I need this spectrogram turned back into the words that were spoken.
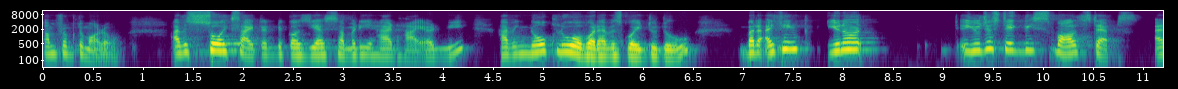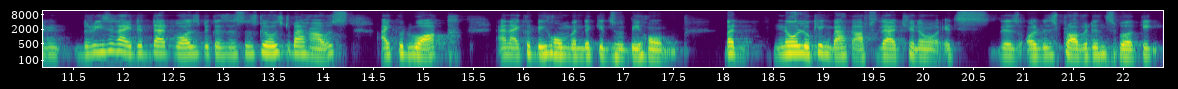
come from tomorrow. I was so excited because yes, somebody had hired me, having no clue of what I was going to do. But I think, you know, you just take these small steps. And the reason I did that was because this was close to my house. I could walk and I could be home when the kids would be home. But no looking back after that, you know, it's, there's always providence working.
